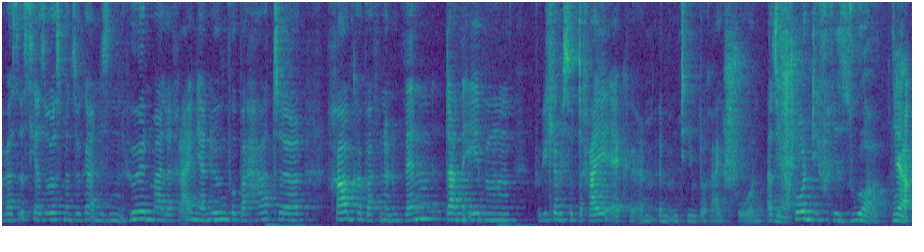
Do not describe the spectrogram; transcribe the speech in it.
aber es ist ja so, dass man sogar an diesen Höhlenmalereien ja nirgendwo behaarte Frauenkörper findet. Und wenn, dann eben wirklich, glaube ich, so Dreiecke im, im Intimbereich schon. Also Ja. schon die Frisur Ja,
